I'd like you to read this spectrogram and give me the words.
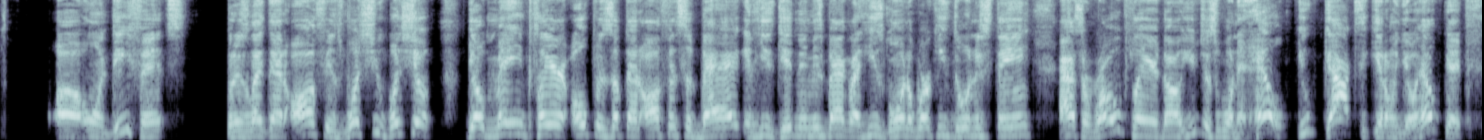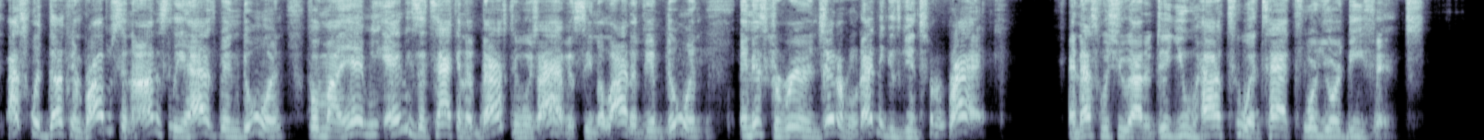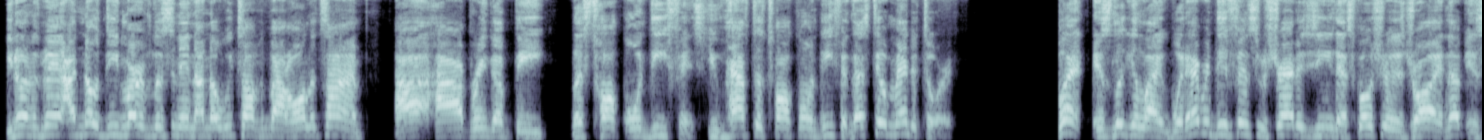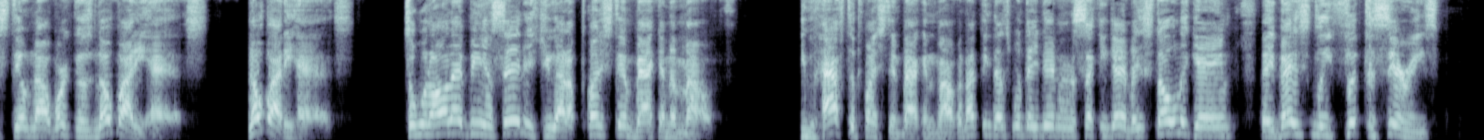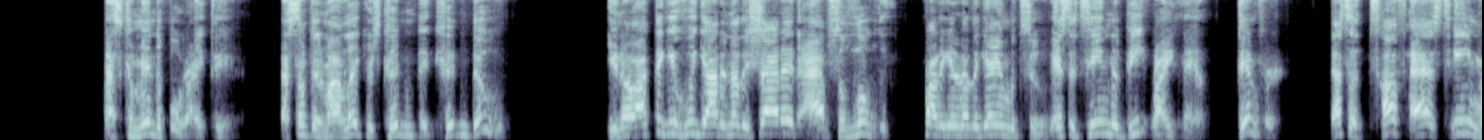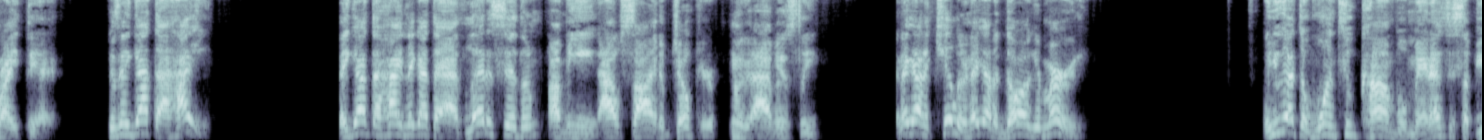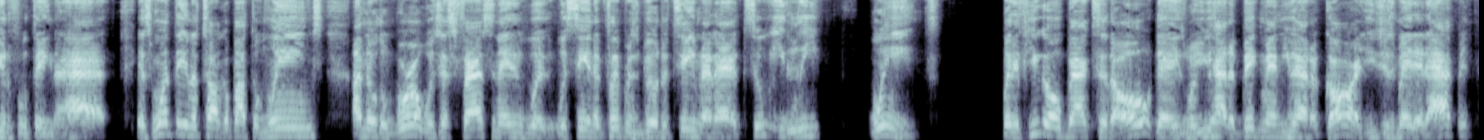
uh, on defense. But it's like that offense. Once you, once your your main player opens up that offensive bag and he's getting in his bag, like he's going to work, he's doing his thing. As a role player, dog, you just want to help. You got to get on your help game. That's what Duncan Robinson honestly has been doing for Miami, and he's attacking the basket, which I haven't seen a lot of him doing in his career in general. That nigga's getting to the rack, and that's what you got to do. You have to attack for your defense. You know what I mean? I know D Murph listening. I know we talk about all the time how, how I bring up the let's talk on defense. You have to talk on defense. That's still mandatory. But it's looking like whatever defensive strategy that Spoelstra is drawing up is still not working because nobody has. Nobody has. So with all that being said, is you got to punch them back in the mouth. You have to punch them back in the mouth. And I think that's what they did in the second game. They stole the game. They basically flipped the series that's commendable right there. That's something my Lakers couldn't they couldn't do. You know, I think if we got another shot at, it, absolutely, probably get another game or two. It's a team to beat right now, Denver. That's a tough ass team right there because they got the height. They got the height and they got the athleticism. I mean, outside of Joker, obviously. And they got a killer and they got a dog in Murray. When you got the one-two combo, man, that's just a beautiful thing to have. It's one thing to talk about the wings. I know the world was just fascinated with, with seeing the Clippers build a team that had two elite wings. But if you go back to the old days where you had a big man, you had a guard, you just made it happen.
